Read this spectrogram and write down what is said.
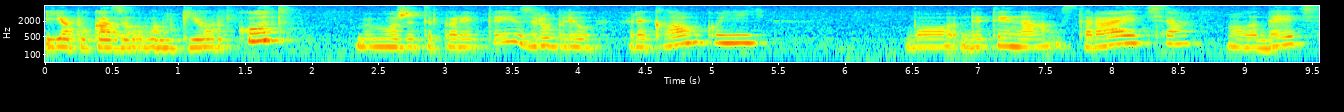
Я показувала вам QR-код. Ви можете перейти, зроблю рекламку їй, бо дитина старається, молодець.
